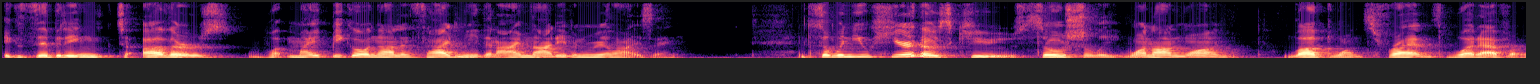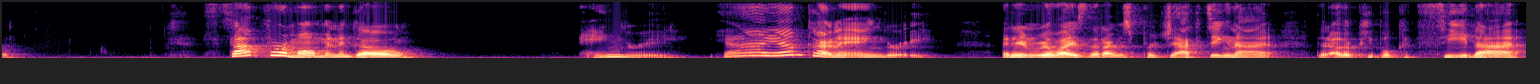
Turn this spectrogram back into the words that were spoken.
exhibiting to others what might be going on inside me that I'm not even realizing. And so when you hear those cues socially, one on one, loved ones, friends, whatever, stop for a moment and go, angry. Yeah, I am kind of angry. I didn't realize that I was projecting that that other people could see that.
